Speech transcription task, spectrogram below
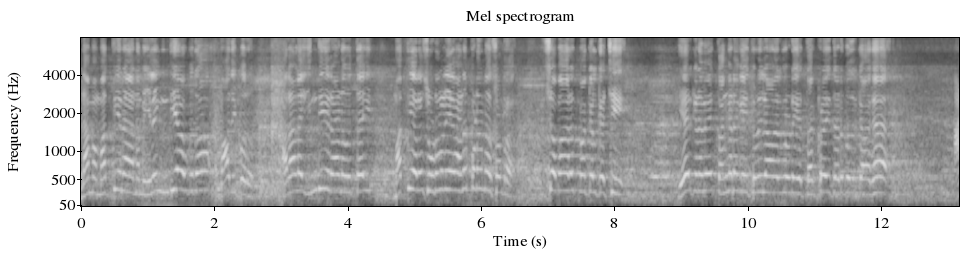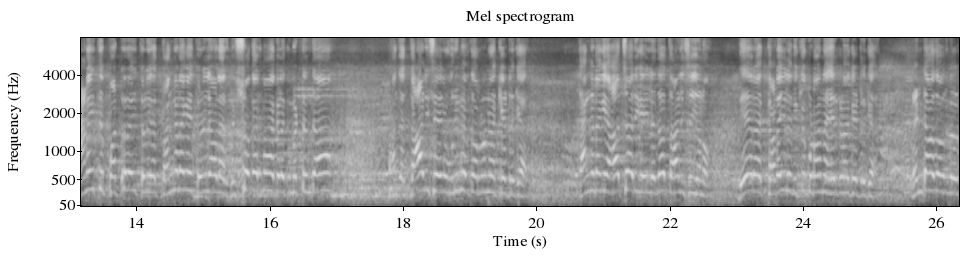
நம்ம மத்திய நம்ம இளை இந்தியாவுக்கு தான் பாதிப்பு வரும். அதனால் இந்திய இராணுவத்தை மத்திய அரசு உடனடியாக அனுப்பணும்னு நான் சொல்கிறேன் விஸ்வபாரத் மக்கள் கட்சி ஏற்கனவே தங்கநகை தொழிலாளர்களுடைய தற்கொலை தடுப்பதற்காக அனைத்து பட்டறை தொழில் தங்கநகை தொழிலாளர் விஸ்வகர்மாக்களுக்கு மட்டும்தான் அந்த தாலி செய்கிற உரிமை தரணும்னு நான் கேட்டிருக்கேன். தங்கநகை ஆச்சாரி கையில் தான் தாலி செய்யணும். வேறு கடையில் விற்கக்கூடாதுன்னு ஏற்கனவே கேட்டிருக்கேன். ரெண்டாவது அவர்கள்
